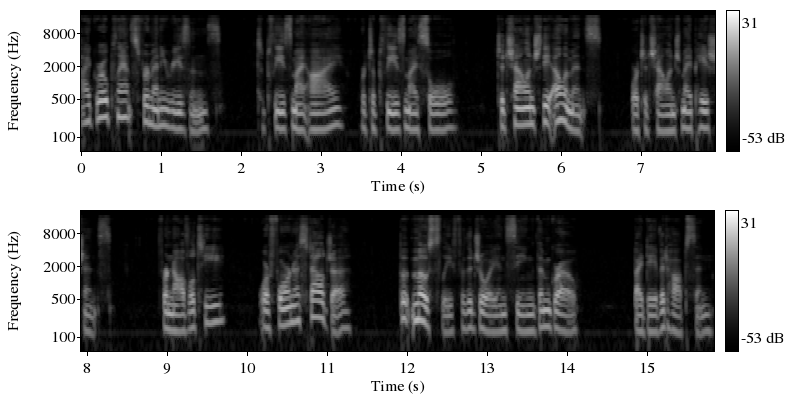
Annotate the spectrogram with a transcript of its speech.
I grow plants for many reasons to please my eye or to please my soul, to challenge the elements or to challenge my patience, for novelty or for nostalgia, but mostly for the joy in seeing them grow. By David Hobson.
